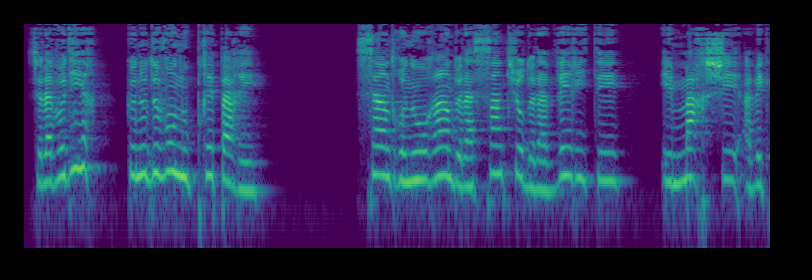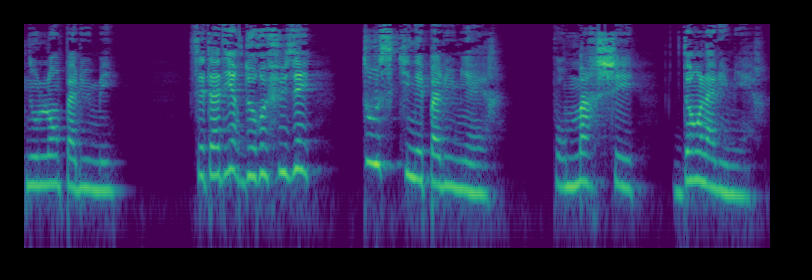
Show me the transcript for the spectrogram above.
Cela veut dire que nous devons nous préparer. ceindre nos reins de la ceinture de la vérité et marcher avec nos lampes allumées, c'est-à-dire de refuser tout ce qui n'est pas lumière pour marcher dans la lumière.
